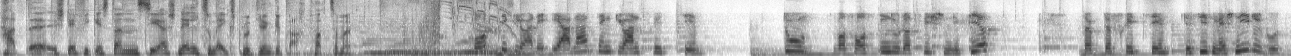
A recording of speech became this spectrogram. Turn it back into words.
hat äh, Steffi gestern sehr schnell zum Explodieren gebracht. Hört's mal. Fragt die kleine Erna den kleinen Fritzi. Du, was hast denn du da zwischen die Viert? Sagt der Fritzi, das ist mein Schniedelwutz.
